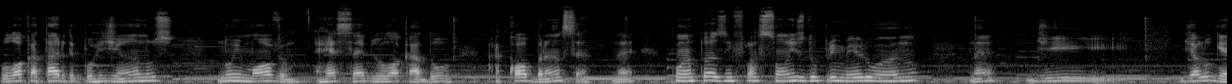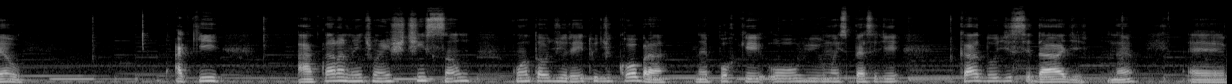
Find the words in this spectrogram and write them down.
O locatário, depois de anos no imóvel, recebe do locador a cobrança né, quanto às inflações do primeiro ano né, de, de aluguel. Aqui há claramente uma extinção quanto ao direito de cobrar, né, porque houve uma espécie de caducidade, né, é,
